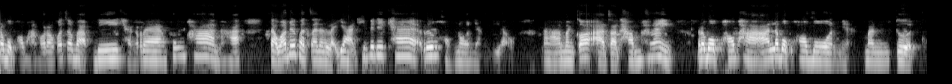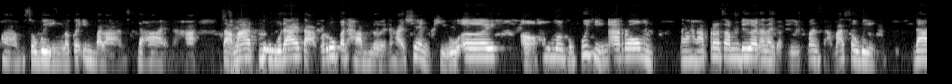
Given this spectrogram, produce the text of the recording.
ระบบเผาผลาญของเราก็จะแบบดีแข็งแรงพลุ่งพล่านนะคะ แต่ว่าด้วยปัจจัยหลาย ๆ อย่างที่ไม่ได้แค่เรื่องของนอนอย่างเดียวนะคะมันก็อาจจะทำให้ ระบบเผาผลาญระบบฮอร์โมนเนี่ยมันเกิดความสวิงแล้วก็ imbalance ได้นะคะ สามารถดูได้จากรูปธรรมเลยนะคะ เช่นผิวเอยเอ่อฮอร์โมนของผู้หญิงอารมณ์นะคะ ประจำเดือนอะไรแบบนี้มันสามารถสวิงได้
